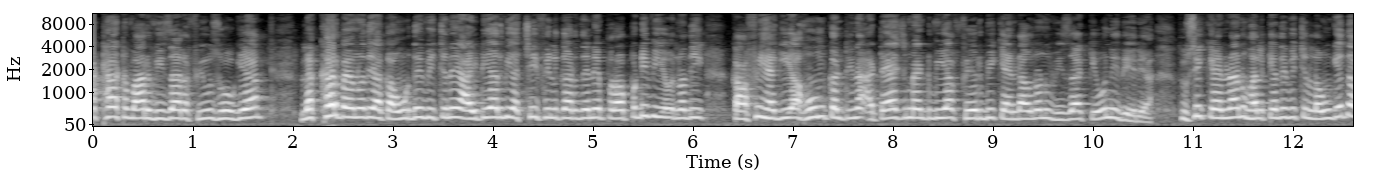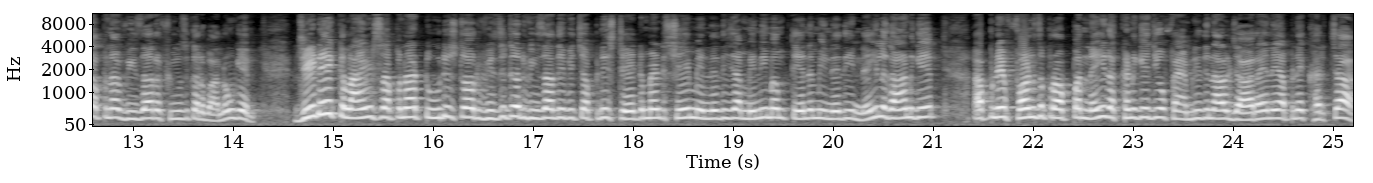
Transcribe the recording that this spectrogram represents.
8-8 ਵਾਰ ਵੀਜ਼ਾ ਰਿਫਿਊਜ਼ ਹੋ ਗਿਆ। ਲੱਖਾਂ ਰੁਪਏ ਉਹਨਾਂ ਦੇ ਅਕਾਊਂਟ ਦੇ ਵਿੱਚ ਨੇ। ਆਈਟੀਆਰ ਵੀ ਅੱਛੀ ਫਿਲ ਕਰਦੇ ਨੇ। ਪ੍ਰਾਪਰਟੀ ਵੀ ਉਹਨਾਂ ਦੀ ਕਾਫੀ ਹੈਗੀ ਆ। ਹੋਮ ਕੰਟਰੀ ਨਾਲ ਅਟੈਚਮੈਂਟ ਵੀ ਆ। ਫਿਰ ਵੀ ਕੈਨੇਡਾ ਉਹਨਾਂ ਨੂੰ ਵੀਜ਼ਾ ਕਿਉਂ ਨਹੀਂ ਦੇ ਰਿਹਾ? ਤੁਸੀਂ ਕੈਨੇਡਾ ਨੂੰ ਹਲਕੇ ਦੇ ਵਿੱਚ ਲਓਗੇ ਤਾਂ ਆਪਣਾ ਵੀਜ਼ਾ ਰਿਫਿਊਜ਼ ਕਰਵਾ ਲਓਗੇ। ਜਿਹੜੇ ਕਲਾਇੰਟਸ ਆਪਣਾ ਟੂਰਿਸਟ ਔਰ ਵਿਜ਼ਿਟਰ ਵੀਜ਼ਾ ਦੇ ਵਿੱਚ ਆਪਣੀ ਸਟੇਟਮੈਂਟ 6 ਮਹੀਨੇ ਦੀ ਜਾਂ ਮਿਨੀਮਮ 3 ਮਹੀਨੇ ਦੀ ਨਹੀਂ ਲਗਾਣਗੇ ਆਪਣੇ ਫੰਡਸ ਪ੍ਰੋਪਰ ਨਹੀਂ ਰੱਖਣਗੇ, ਜੇ ਉਹ ਫੈਮਿਲੀ ਦੇ ਨਾਲ ਜਾ ਰਹੇ ਨੇ, ਆਪਣੇ ਖਰਚਾ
